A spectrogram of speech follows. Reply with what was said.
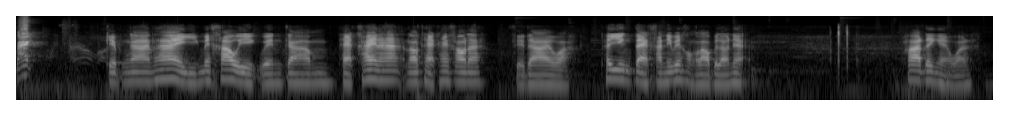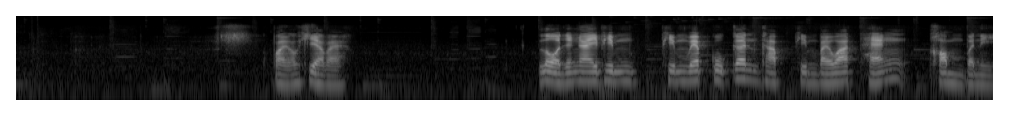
back, เก็บงานให้ยิงไม่เข้าอีกเวรกรรม แท็กให้นะฮะ เราแท็กให้เขานะ เสียดายว่ะ ถ้ายิงแตกคันนี้เป็นของเราไปแล้วเนี่ย พลาดได้ไงวะ ปล่อยเขาเคลียร์ไป โหลดยังไงพิมพิมพ์เว็บ Google ครับ พิมพ์ไปว่า Tank Company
